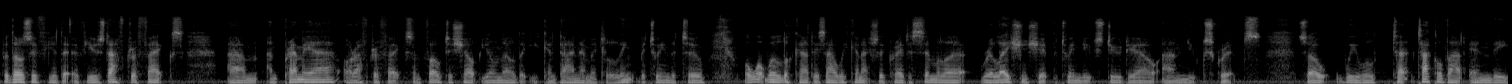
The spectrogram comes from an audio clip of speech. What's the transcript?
For those of you that have used After Effects um, and Premiere or After Effects and Photoshop you'll know that you can dynamically link between the two. Well what we'll look at is how we can actually create a similar relationship between Nuke Studio and Nuke Scripts. So we will tackle that in the,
